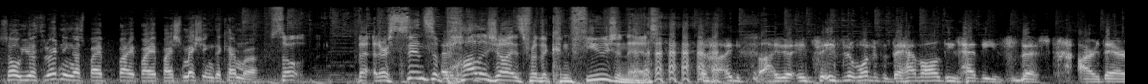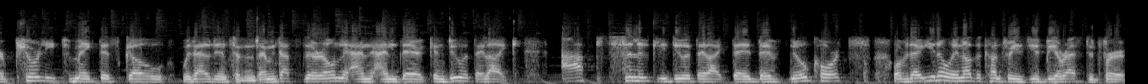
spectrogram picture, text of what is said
So you're threatening us by by by, by smashing the camera. So Th- They're since apologised for the confusion, Ed. I, I, it's, isn't it wonderful? They have all these heavies that are there purely to make this go without incident. I mean, that's their only, and, and they can do what they like. Absolutely do what they like. They, they've no courts over there. You know, in other countries, you'd be arrested for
